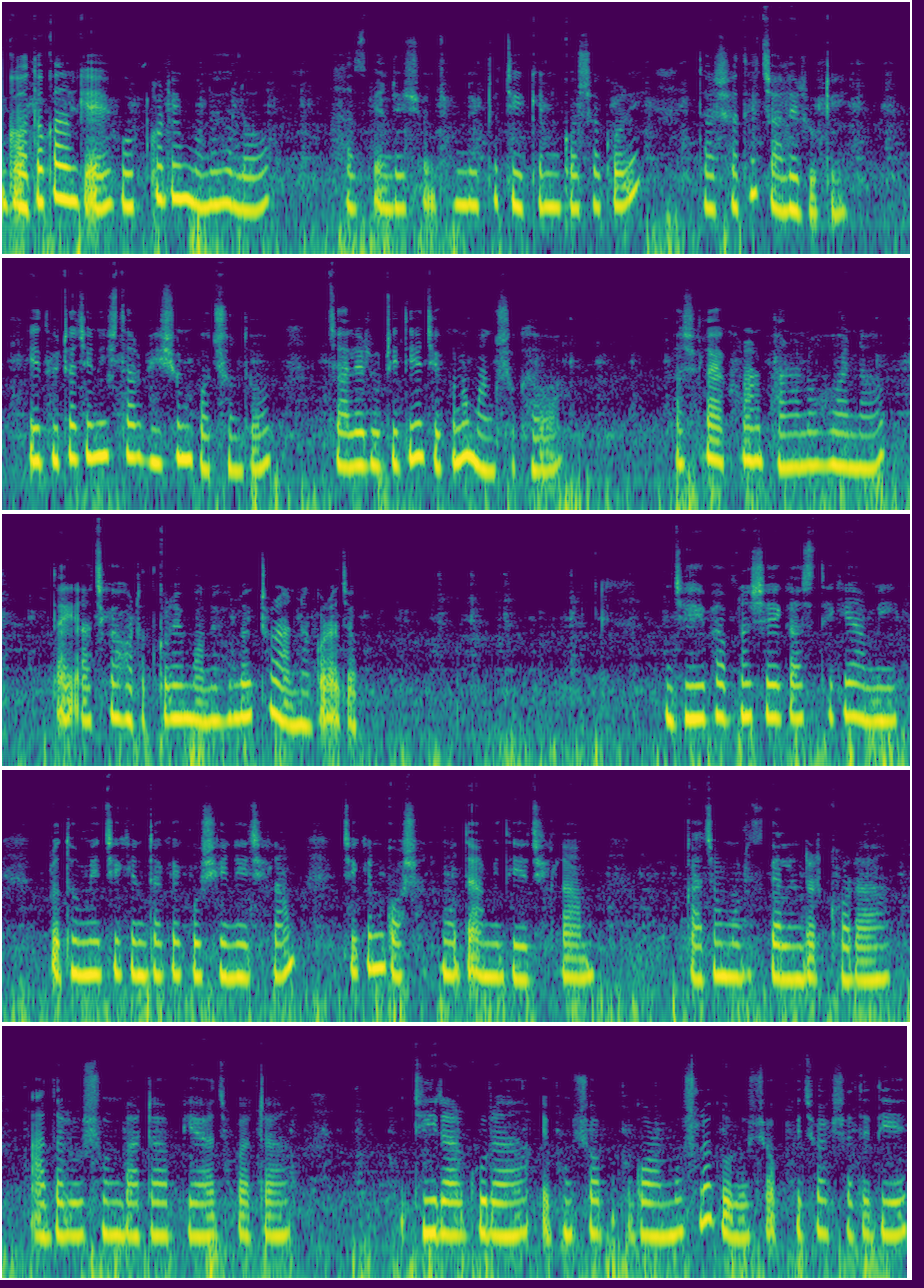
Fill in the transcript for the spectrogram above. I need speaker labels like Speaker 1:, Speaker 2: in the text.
Speaker 1: গতকালকে হুট করে মনে হলো হাজব্যান্ডের জন্য একটু চিকেন কষা করে তার সাথে চালের রুটি। এই দুইটা জিনিস তার ভীষণ পছন্দ, চালের রুটি দিয়ে যে কোনো মাংস খাওয়া। আসলে এখন আর বানানো হয় না, তাই আজকে হঠাৎ করে মনে হলো একটু রান্না করা যাক। যেই ভাবনা সেই কাজ থেকে আমি প্রথমে চিকেনটাকে কষিয়ে নিয়েছিলাম। চিকেন কষানোর মধ্যে আমি দিয়েছিলাম কাঁচামরিচ ব্লেন্ডার করা আদা, রসুন বাটা, পেঁয়াজ বাটা, জিরার গুঁড়া এবং সব গরম মশলা, গুঁড়ো সব কিছু একসাথে দিয়ে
